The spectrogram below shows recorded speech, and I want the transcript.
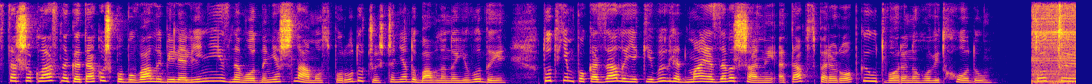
Старшокласники також побували біля лінії зневоднення шламу споруд очищення добавленої води. Тут їм показали, який вигляд має завершальний етап з переробки утвореного відходу. Тут е,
